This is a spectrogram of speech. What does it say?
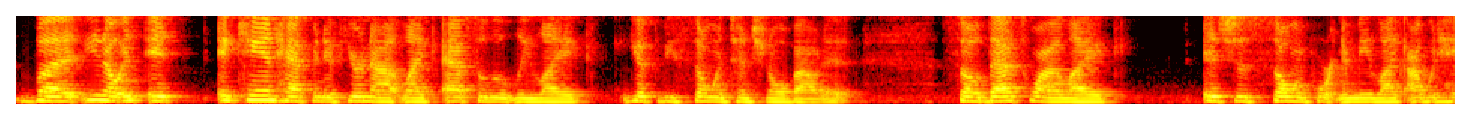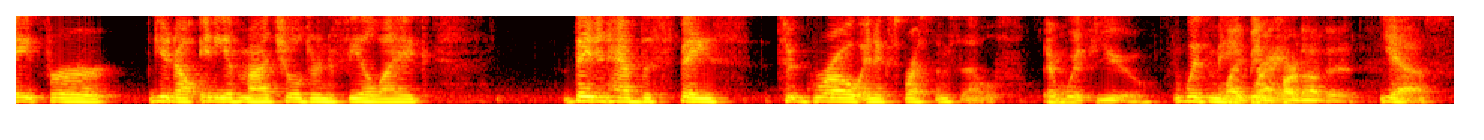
but you know, it it it can happen if you're not like absolutely like you have to be so intentional about it. So that's why like it's just so important to me like I would hate for you know any of my children to feel like they didn't have the space to grow and express themselves And with you, with me like being right. part of it. yes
